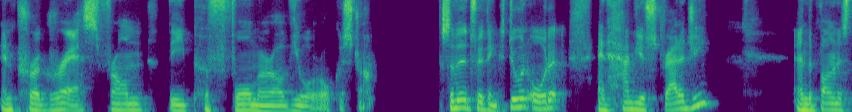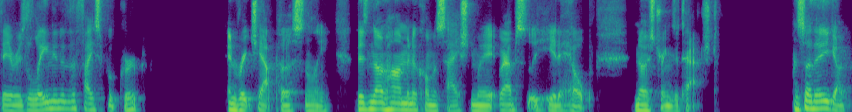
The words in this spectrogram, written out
and progress from the performer of your orchestra. So, there are two things do an audit and have your strategy. And the bonus there is lean into the Facebook group and reach out personally. There's no harm in a conversation. We're, we're absolutely here to help, no strings attached. And so, there you go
